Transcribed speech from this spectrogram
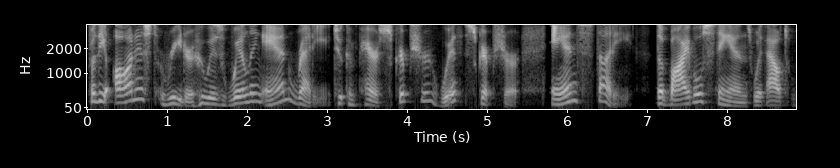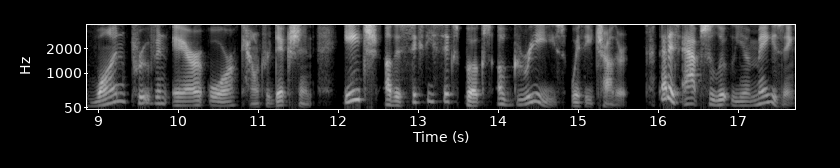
For the honest reader who is willing and ready to compare Scripture with Scripture and study, the Bible stands without one proven error or contradiction. Each of the 66 books agrees with each other. That is absolutely amazing.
